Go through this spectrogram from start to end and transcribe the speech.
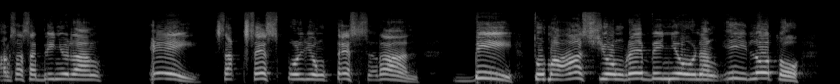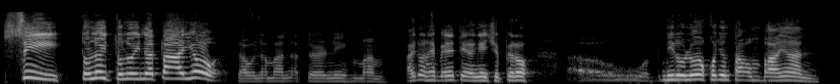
Ang sasabihin nyo lang, A, successful yung test run. B, tumaas yung revenue ng e-lotto. C, tuloy-tuloy na tayo. Ikaw naman, attorney, ma'am. I don't have anything against you, pero uh, niloloko yung taong bayan.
